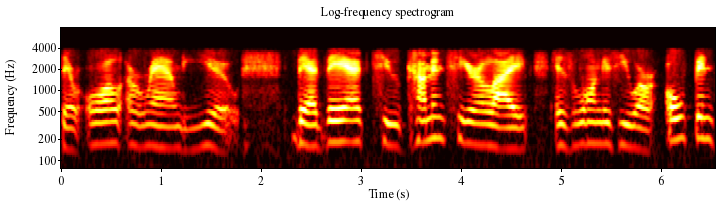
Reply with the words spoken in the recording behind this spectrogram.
they're all around you. They're there to come into your life as long as you are open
